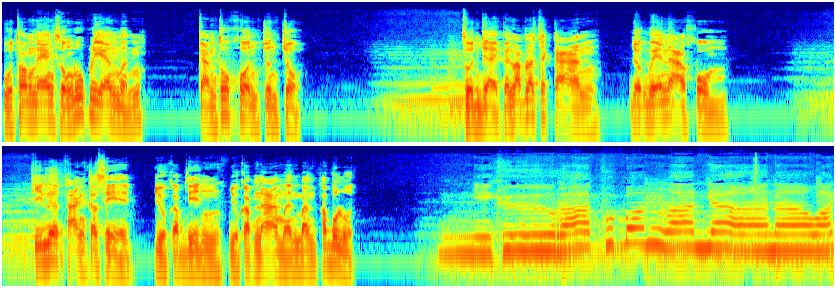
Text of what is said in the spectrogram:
ปู่ทองแดงส่งลูกเรียนเหมือน กันทุกคนจนจบ ส่วนใหญ่ไปรับราชการ ยกเว้นอาคม ที่เลือกทางเกษตรอยู่กับดินอยู่กับนาเหมือนบรรพบุรุษ นี่คือรักผู้บนลานยานาวัด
